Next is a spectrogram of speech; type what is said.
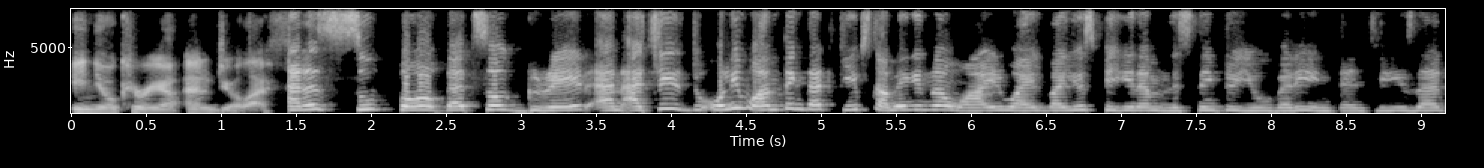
in your career and your life. That is superb. That's so great. And actually, the only one thing that keeps coming in my mind while while you're speaking, I'm listening to you very intently, is that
